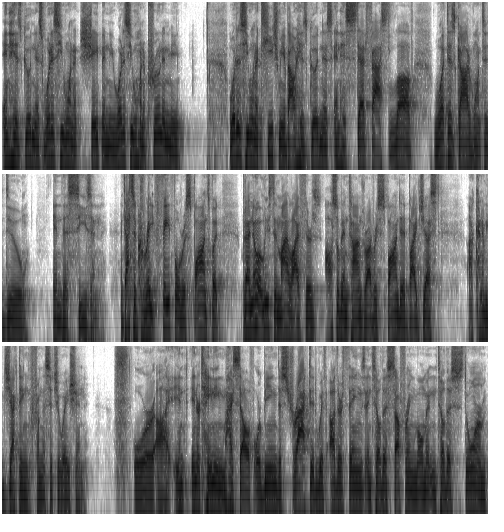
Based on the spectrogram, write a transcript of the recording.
in His goodness? What does He want to shape in me? What does He want to prune in me? What does he want to teach me about his goodness and his steadfast love? What does God want to do in this season? And that's a great, faithful response. But, but I know, at least in my life, there's also been times where I've responded by just uh, kind of ejecting from the situation or uh, in, entertaining myself or being distracted with other things until this suffering moment, until this storm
